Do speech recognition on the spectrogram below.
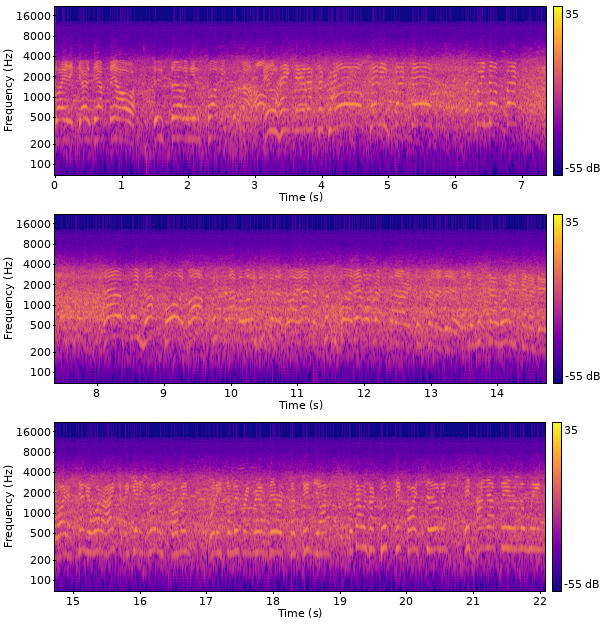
Slade goes out now to Sterling in front. He put the hole. It'll hang there. That's a great... Oh, Kenny's back there. It's been knocked back. No, it's been knocked forward. Miles picked it up. Well, he's just going to die over. Couldn't find out what Rascagnères was going to do. Well, you wouldn't know what he's going to do. I tell you what, I hate to be getting letters from him when he's delivering round there at Pavilion. But that was a good kick by Sterling. It hung up there in the wind,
